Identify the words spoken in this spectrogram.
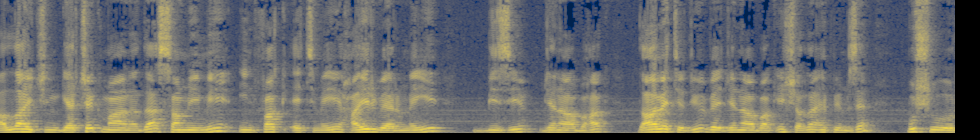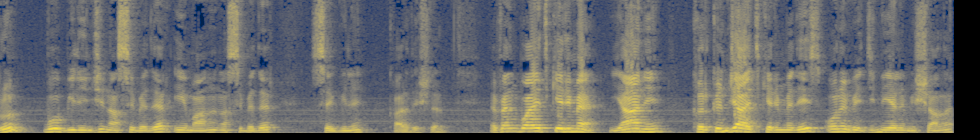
Allah için gerçek manada samimi infak etmeyi, hayır vermeyi bizi Cenab-ı Hak davet ediyor ve Cenab-ı Hak inşallah hepimize bu şuuru, bu bilinci nasip eder, imanı nasip eder sevgili kardeşlerim. Efendim bu ayet-i kerime yani 40. ayet-i kerimedeyiz. Onu bir dinleyelim inşallah.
